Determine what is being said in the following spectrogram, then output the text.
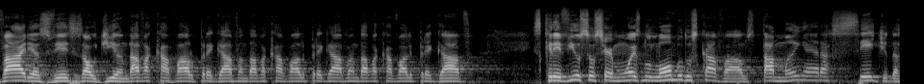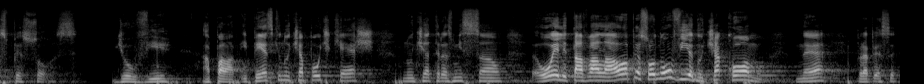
várias vezes ao dia, andava a cavalo, pregava, andava a cavalo, pregava, andava a cavalo e pregava. Escrevia os seus sermões no lombo dos cavalos, tamanha era a sede das pessoas de ouvir a palavra. E pensa que não tinha podcast, não tinha transmissão. Ou ele estava lá ou a pessoa não ouvia, não tinha como, né? Pessoa.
